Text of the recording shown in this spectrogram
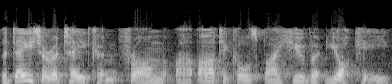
the data are taken from uh, articles by Hubert Yockey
